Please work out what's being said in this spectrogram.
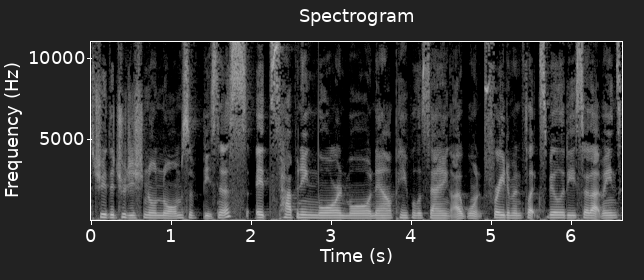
through the traditional norms of business. It's happening more and more now. People are saying, I want freedom and flexibility. So that means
